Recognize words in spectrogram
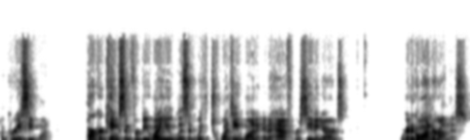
a greasy one. Parker Kingston for BYU listed with 21 and a half receiving yards. We're going to go under on this,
